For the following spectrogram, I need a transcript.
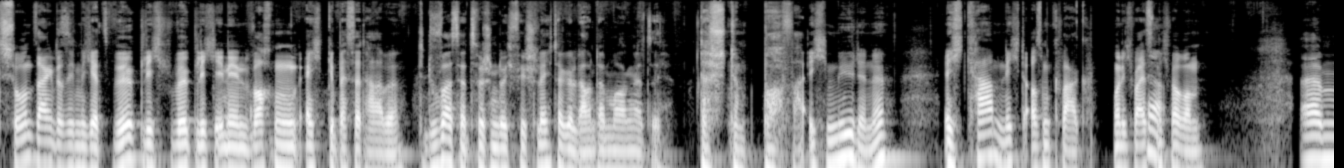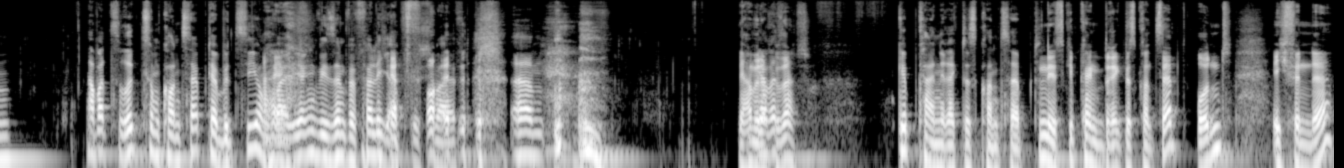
schon sagen, dass ich mich jetzt wirklich, wirklich in den Wochen echt gebessert habe. Du warst ja zwischendurch viel schlechter gelaunt am Morgen als ich. Das stimmt. Boah, war ich müde, ne? Ich kam nicht aus dem Quark. Und ich weiß Ja. nicht warum. Ähm, aber zurück zum Konzept der Beziehung, Ah, weil ja. irgendwie sind wir völlig Ja, abgeschweift. Ähm, Ja, haben wir Ja, doch gesagt. gibt kein direktes Konzept. Nee, es gibt kein direktes Konzept und ich finde,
